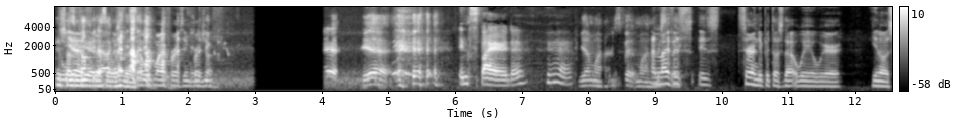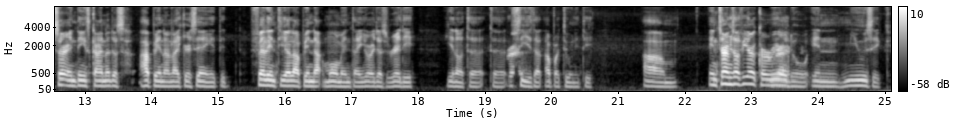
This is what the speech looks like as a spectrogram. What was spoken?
it was Yeah, yeah, that's that what was. said That was my first impression. Yeah, Yeah. Inspired. Eh? Yeah. yeah, man. Respect, man. and life is is serendipitous that way where you know certain things kind of just happen and like you're saying it, it fell into your lap in that moment and you're just ready you know to to seize that opportunity um in terms of your career Right. though in music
